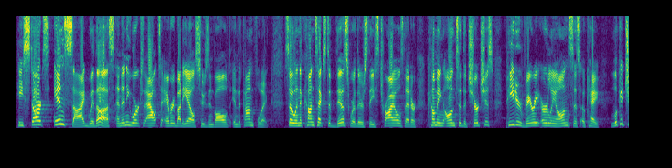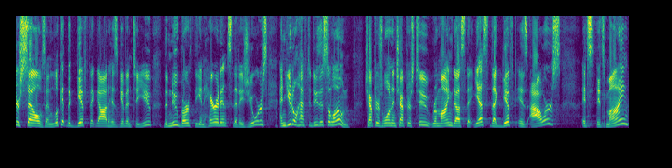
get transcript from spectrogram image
He starts inside with us, and then he works out to everybody else who's involved in the conflict. So, in the context of this, where there's these trials that are coming onto the churches, Peter very early on says, okay, look at yourselves and look at the gift that God has given to you, the new birth, the inheritance that is yours, and you don't have to do this alone. Chapters 1 and chapters 2 remind us that yes, the gift is ours, it's, it's mine,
